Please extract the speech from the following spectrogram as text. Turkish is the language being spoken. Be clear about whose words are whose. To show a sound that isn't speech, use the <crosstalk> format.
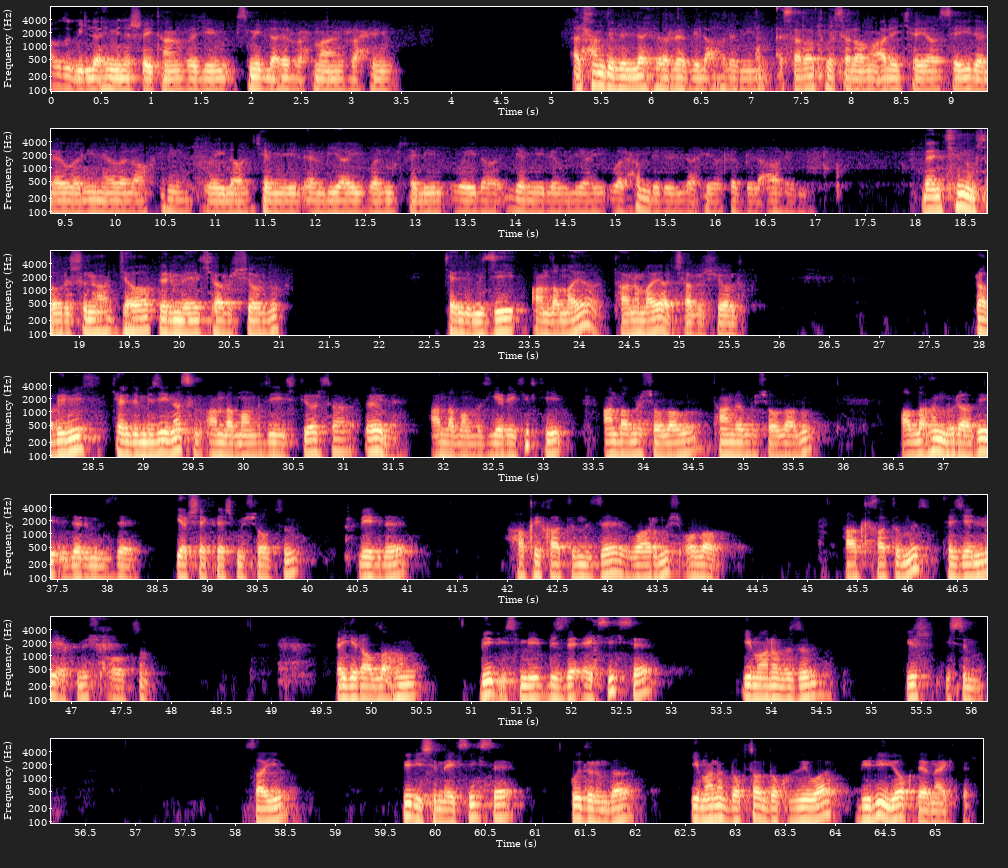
Speaker 1: Euzu billahi mineşşeytanirracim. Bismillahirrahmanirrahim. Elhamdülillahi Rabbil alemin. Esselatu ve selamu aleyke ya seyyidel evveline vel ahirin ve ila cemil enbiyayı vel murselin ve ila cemil evliyayı velhamdülillahi Rabbil alemin. Ben kimim sorusuna cevap vermeye çalışıyorduk. Kendimizi anlamaya, tanımaya çalışıyorduk. Rabbimiz kendimizi nasıl anlamamızı istiyorsa öyle anlamamız gerekir ki anlamış olalım, tanımış olalım. Allah'ın muradı üzerimizde gerçekleşmiş olsun. Bir de hakikatimize varmış olalım. Hakikatimiz tecelli etmiş olsun. Eğer Allah'ın bir ismi bizde eksikse imanımızın yüz isim sayı bir isim eksikse bu durumda imanın 99'u var, biri yok demektir.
